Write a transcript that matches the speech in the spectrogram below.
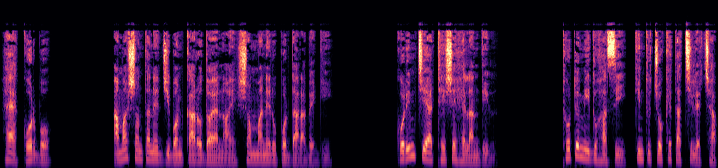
হ্যাঁ করব। আমার সন্তানের জীবন কারও দয়া নয়, সম্মানের উপর দাঁড়াবে গি। করিম চেয়ার ঠেসে হেলান দিল। ঠোঁটে মৃদু হাসি, কিন্তু চোখে তাচ্ছিলের ছাপ।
